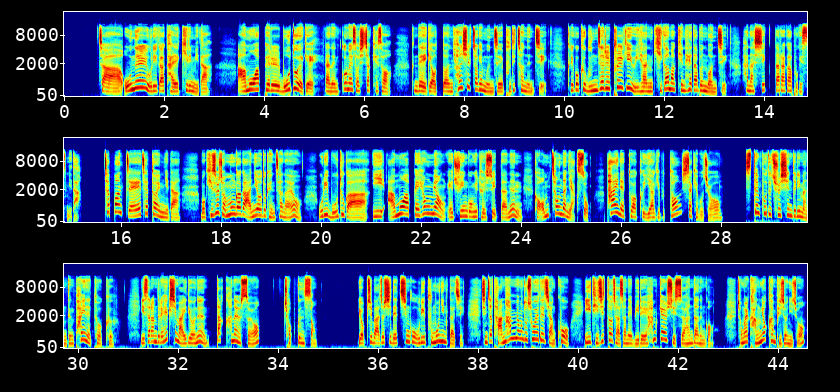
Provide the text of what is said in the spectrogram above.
자, 오늘 우리가 갈 길입니다. 암호화폐를 모두에게 라는 꿈에서 시작해서 근데 이게 어떤 현실적인 문제에 부딪혔는지 그리고 그 문제를 풀기 위한 기가 막힌 해답은 뭔지 하나씩 따라가 보겠습니다. 첫 번째 챕터입니다. 뭐 기술 전문가가 아니어도 괜찮아요. 우리 모두가 이 암호화폐 혁명의 주인공이 될 수 있다는 그 엄청난 약속, 파이 네트워크 이야기부터 시작해보죠. 스탠포드 출신들이 만든 파이 네트워크. 이 사람들의 핵심 아이디어는 딱 하나였어요. 접근성. 옆집 아저씨 내 친구 우리 부모님까지 진짜 단 한 명도 소외되지 않고 이 디지털 자산의 미래에 함께할 수 있어야 한다는 거. 정말 강력한 비전이죠.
